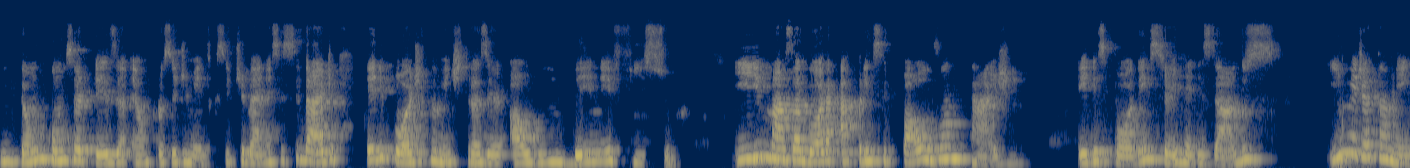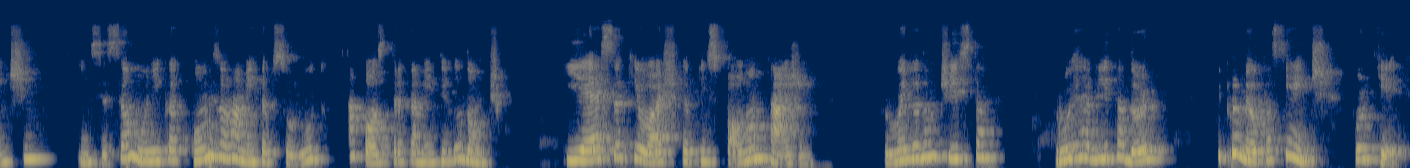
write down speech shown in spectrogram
Então, com certeza é um procedimento que se tiver necessidade, ele pode também te trazer algum benefício. E mas agora a principal vantagem, eles podem ser realizados imediatamente em sessão única com isolamento absoluto após o tratamento endodôntico. E essa que eu acho que é a principal vantagem para o endodontista, para o reabilitador e para o meu paciente. Porque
